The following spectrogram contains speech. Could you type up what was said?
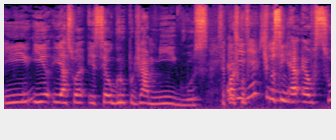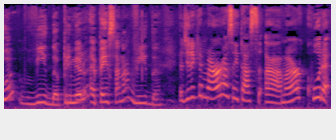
E, e, e, a sua, e seu grupo de amigos? Você Eu pode diria Tipo que- assim, é, é a sua vida. Primeiro é pensar na vida. Eu diria que a maior aceitação, a maior cura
